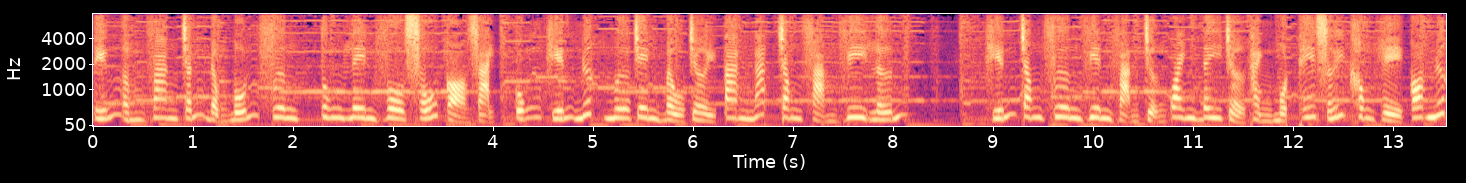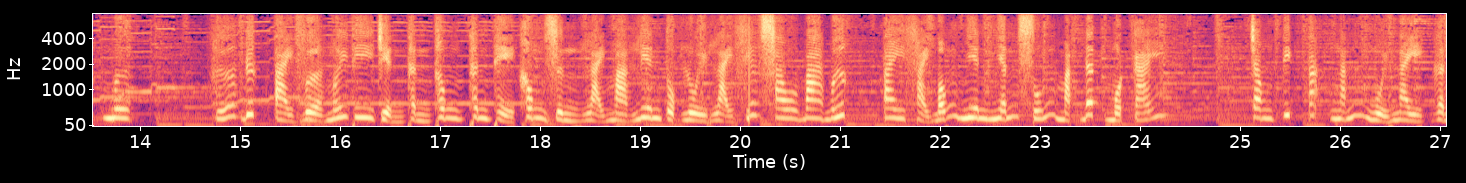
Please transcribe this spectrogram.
tiếng ầm vang chấn động bốn phương, tung lên vô số cỏ dại, cũng khiến nước mưa trên bầu trời tan nát trong phạm vi lớn. Khiến trong phương viên vạn trượng quanh đây trở thành một thế giới không hề có nước mưa. Hứa Đức Tài vừa mới thi triển thần thông thân thể không dừng lại mà liên tục lùi lại phía sau ba bước, tay phải bỗng nhiên nhấn xuống mặt đất một cái. Trong tích tắc ngắn ngủi này gần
